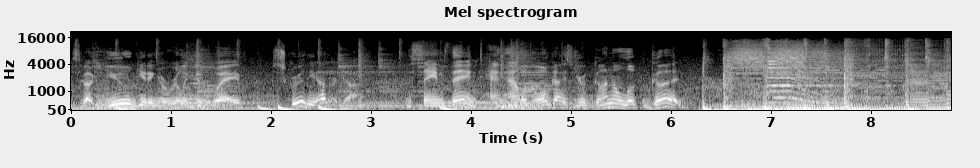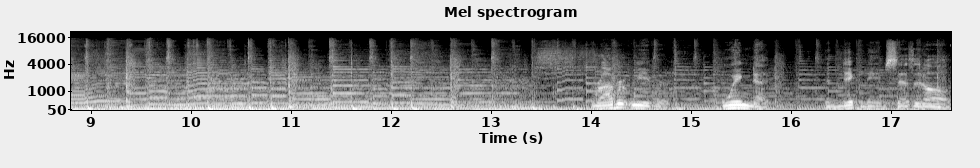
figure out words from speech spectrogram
It's about you getting a really good wave. Screw the other guy. The same thing. Hang out with old guys. You're gonna look good. Robert Weaver, Wingnut. The nickname says it all.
